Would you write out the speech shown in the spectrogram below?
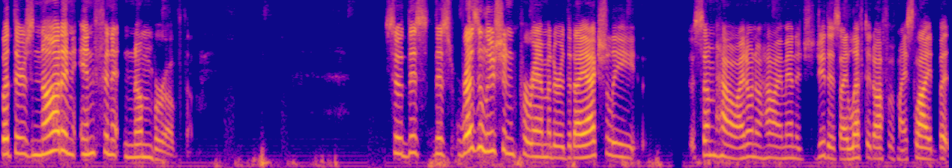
But there's not an infinite number of them. So this this resolution parameter that I actually somehow I don't know how I managed to do this. I left it off of my slide, but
